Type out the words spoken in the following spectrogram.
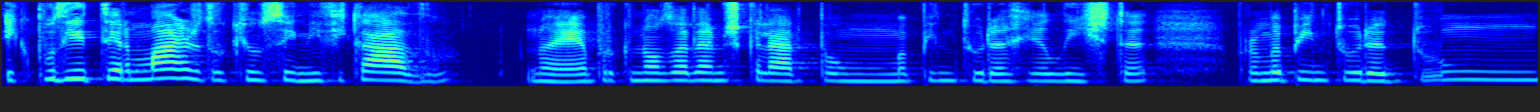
e que podia ter mais do que um significado, não é? Porque nós olhamos, se calhar, para uma pintura realista, para uma pintura de um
